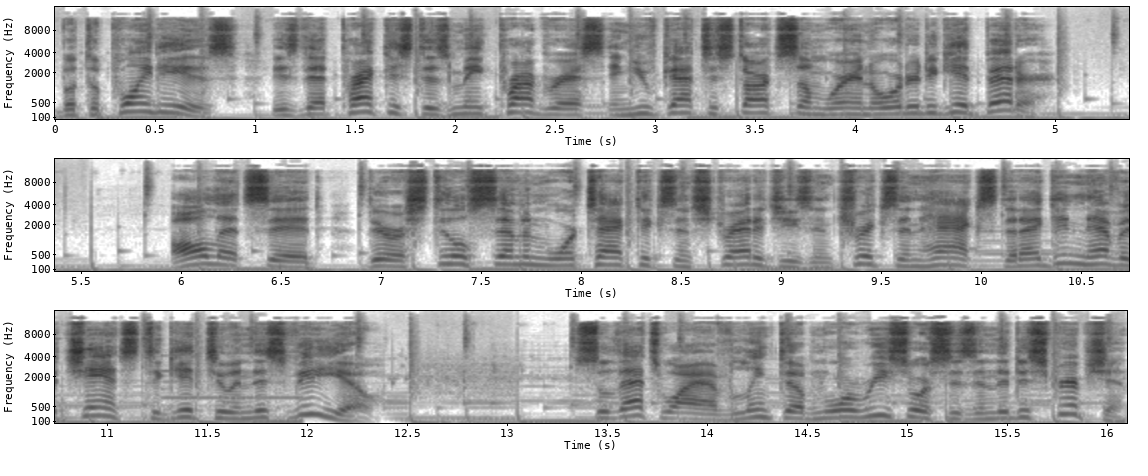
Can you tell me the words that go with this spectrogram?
But the point is, is that practice does make progress and you've got to start somewhere in order to get better. All that said, there are still 7 more tactics and strategies and tricks and hacks that I didn't have a chance to get to in this video so that's why I've linked up more resources in the description.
